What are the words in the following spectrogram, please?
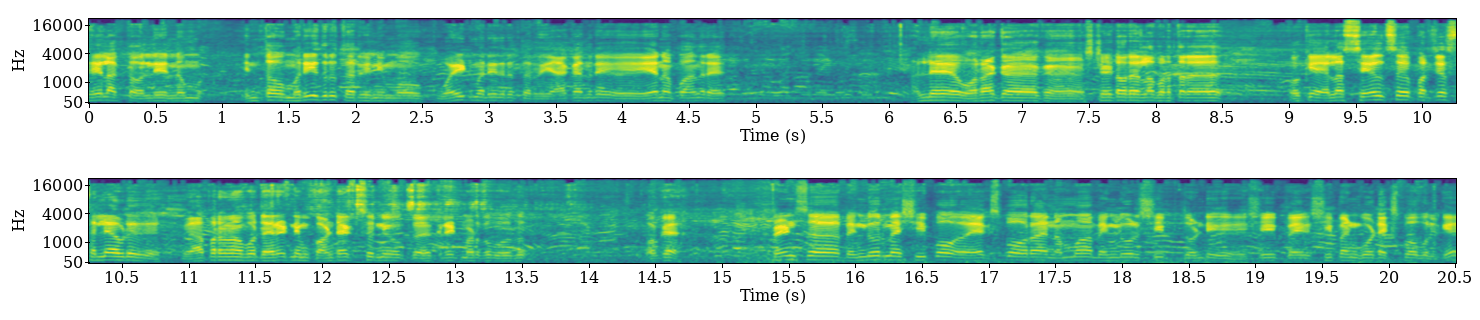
ಸೇಲ್ ಆಗ್ತಾವೆ. ಅಲ್ಲಿ ನಮ್ಮ ಇಂಥವು ಮರಿ ಇದ್ರು ತರ್ರಿ, ನಿಮ್ಮ ವೈಟ್ ಮರಿ ಇದ್ರು ತರ್ರಿ. ಯಾಕಂದರೆ ಏನಪ್ಪ ಅಂದರೆ ಅಲ್ಲೇ ಹೊರಗೆ ಸ್ಟೇಟ್ ಅವರೆಲ್ಲ ಬರ್ತಾರೆ. ಓಕೆ ಎಲ್ಲ ಸೇಲ್ಸ್ ಪರ್ಚೇಸ್ ಅಲ್ಲೇ ಆಗ್ಬಿಟ್ಟಿದೆ ವ್ಯಾಪಾರ ನಾವು ಡೈರೆಕ್ಟ್ ನಿಮ್ಮ ಕಾಂಟ್ಯಾಕ್ಟ್ಸ್ ನೀವು ಕ್ರಿಯೇಟ್ ಮಾಡ್ಕೋಬೋದು ಓಕೆ फ्रेंड्स बेंगलुरु में शीप एक्सपो हो रहा है Namma Bengaluru sheep twenty sheep sheep and goat expo बोल के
